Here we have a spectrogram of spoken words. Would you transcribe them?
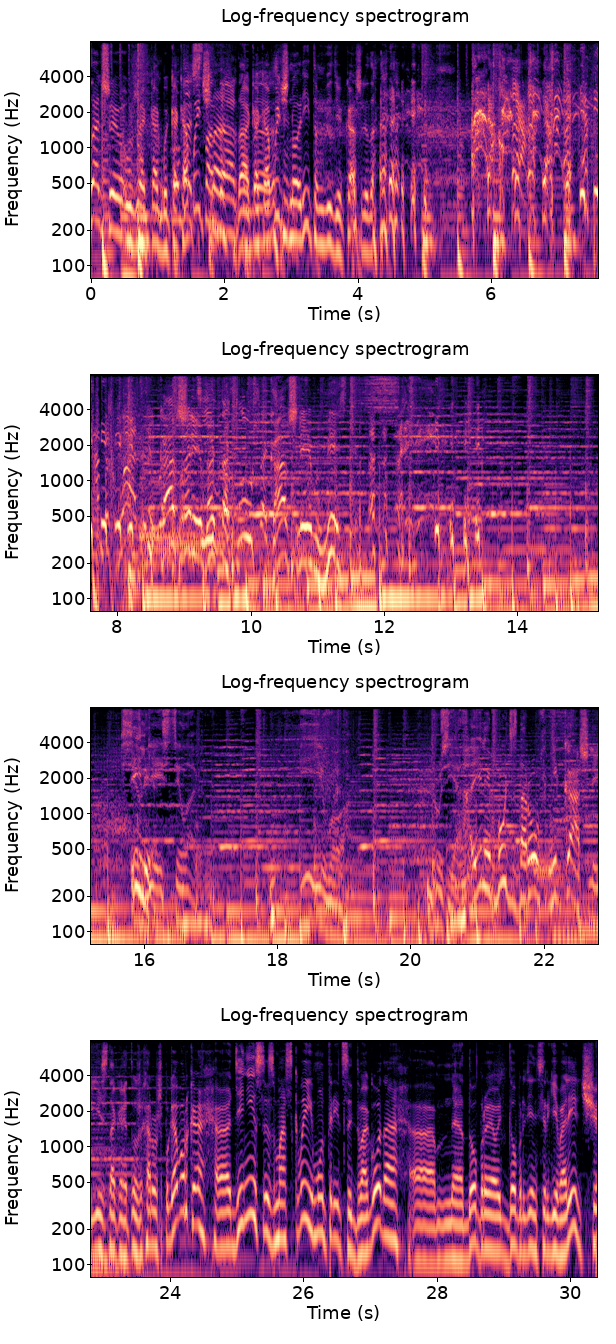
дальше уже как бы как Ну, обычно. стандартно, Да, как да. обычно, но ритм в виде кашля, да. Кашляем, да, так. слушать. Кашляем вместе. Сергей Стилавин друзья. Или будь здоров, не кашляй. Есть такая тоже хорошая поговорка. Э, Денис из Москвы, ему 32 года. Э, э, Добрый, добрый день, Сергей Валерьевич.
